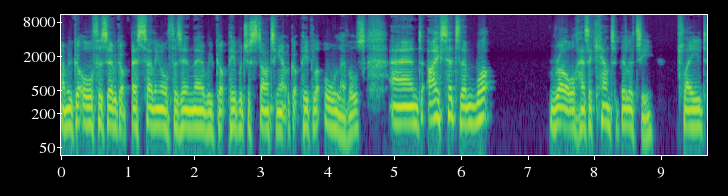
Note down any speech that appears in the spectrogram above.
and we've got authors there, we've got best selling authors in there, we've got people just starting out, we've got people at all levels, and I said to them, what role has accountability played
